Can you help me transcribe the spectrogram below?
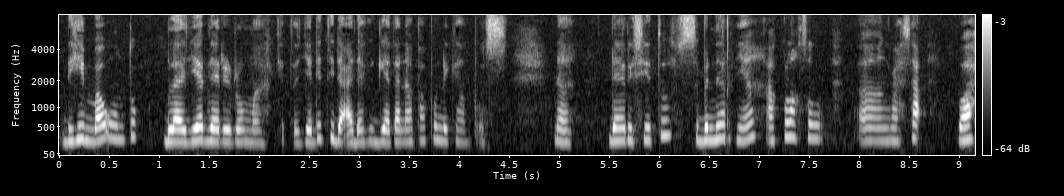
dihimbau untuk belajar dari rumah gitu. Jadi tidak ada kegiatan apa pun di kampus. Nah dari situ sebenarnya aku langsung uh, ngerasa wah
